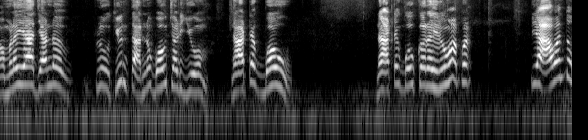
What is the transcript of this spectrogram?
હમણાં આ જ્યાં પેલું થયું ને તારનું બહુ ચડી ગયું આમ. નાટક બહુ. નાટક બહુ કરાઈ રહ્યો હા પણ. એ આવે ને તો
